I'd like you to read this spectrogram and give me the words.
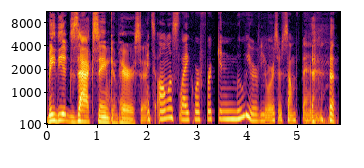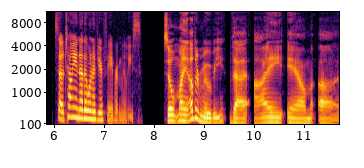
made the exact same comparison It's almost like we're freaking movie reviewers or something. so tell me another one of your favorite movies. So my other movie that i am uh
